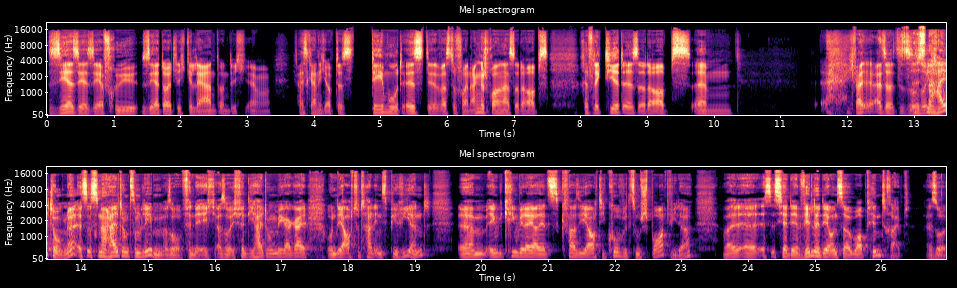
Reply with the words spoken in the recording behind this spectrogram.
sehr, sehr, sehr früh sehr deutlich gelernt. Und ich, ähm, ich weiß gar nicht, ob das Demut ist, was du vorhin angesprochen hast, oder ob es reflektiert ist oder ob es ähm, ich weiß, also so, es ist so eine Haltung, ne? Es ist eine Haltung zum Leben, also finde ich. Also ich finde die Haltung mega geil und ja auch total inspirierend. Ähm, irgendwie kriegen wir da ja jetzt quasi ja auch die Kurve zum Sport wieder, weil äh, es ist ja der Wille, der uns da überhaupt hintreibt. Also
